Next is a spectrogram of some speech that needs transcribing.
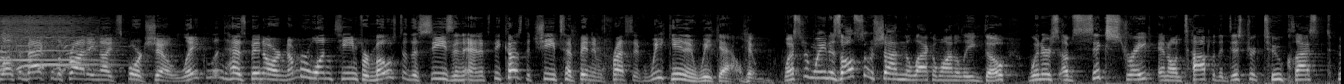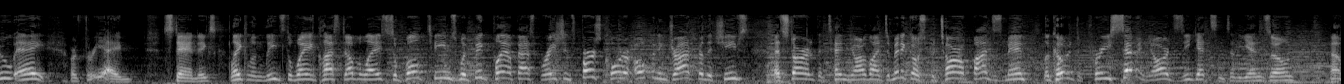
back to the Friday Night Sports Show. Lakeland has been our number one team for most of the season, and it's because the Chiefs have been impressive week in and week out. Yeah, Western Wayne has also shined in the Lackawanna League, though. Winners of six straight and on top of the District 2 Class 2A or 3A standings. Lakeland leads the way in Class AA, so both teams with big playoff aspirations. First quarter opening drive for the Chiefs that started at the 10 yard line. Domenico Spataro finds his man, Lakota Dupree, seven yards as he gets into the end zone. Now,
